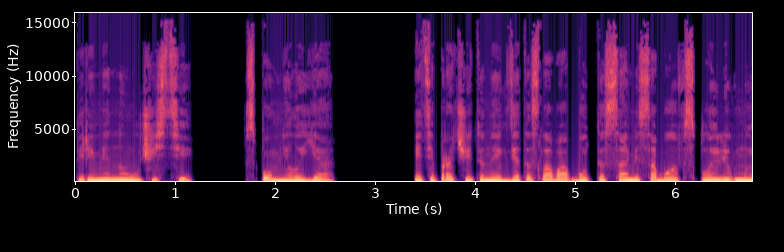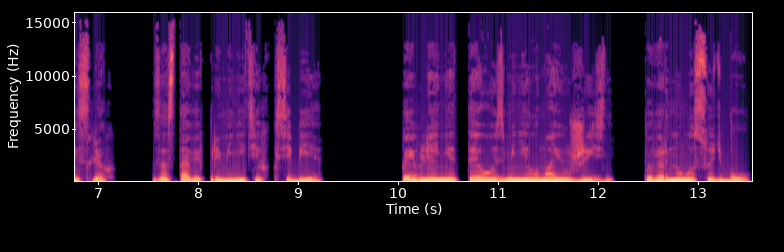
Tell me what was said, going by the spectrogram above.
Перемена участи, вспомнила я. Эти прочитанные где-то слова будто сами собой всплыли в мыслях, заставив применить их к себе. Появление Тео изменило мою жизнь повернула судьбу.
